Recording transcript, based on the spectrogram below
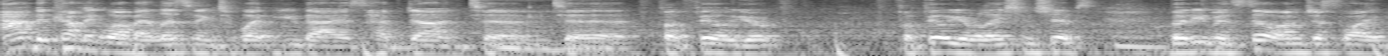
I'm becoming well by listening to what you guys have done to to fulfill your fulfill your relationships. Mm. But even still, I'm just like.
